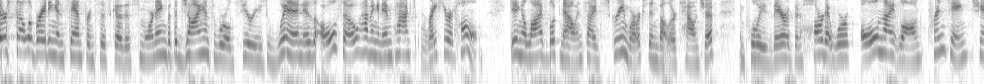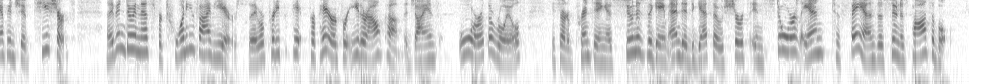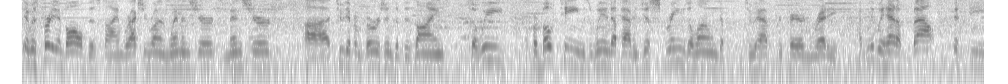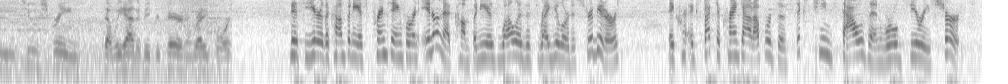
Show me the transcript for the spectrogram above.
They're celebrating in San Francisco this morning, but the Giants World Series win is also having an impact right here at home. Getting a live look now inside Screenworks in Butler Township. Employees there have been hard at work all night long printing championship t-shirts. They've been doing this for 25 years, so they were pretty prepa prepared for either outcome, the Giants or the Royals. They started printing as soon as the game ended to get those shirts in stores and to fans as soon as possible. It was pretty involved this time. We're actually running women's shirts, men's shirts, uh, two different versions of designs. So we, for both teams, we end up having just screens alone to, to have prepared and ready. I believe we had about 52 screens that we had to be prepared and ready for. This year, the company is printing for an internet company as well as its regular distributors. They expect to crank out upwards of 16,000 World Series shirts.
